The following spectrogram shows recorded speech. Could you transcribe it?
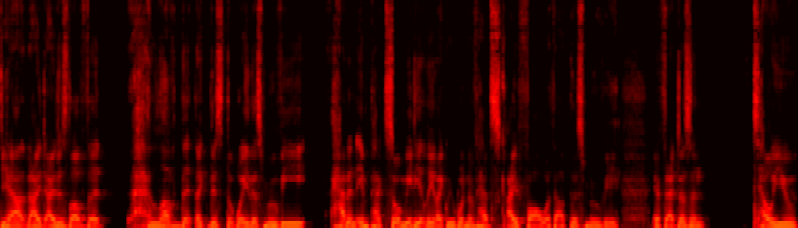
Yeah, I, I just love that. I love that, like, this, the way this movie had an impact so immediately. Like, we wouldn't have had Skyfall without this movie. If that doesn't tell you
